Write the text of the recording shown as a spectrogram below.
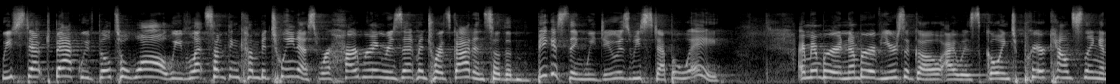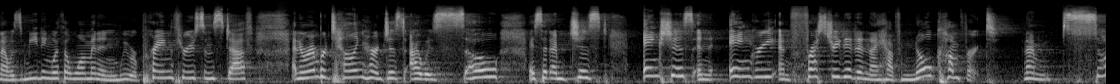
We've stepped back, we've built a wall, we've let something come between us, we're harboring resentment towards God, and so the biggest thing we do is we step away. I remember a number of years ago, I was going to prayer counseling and I was meeting with a woman and we were praying through some stuff. And I remember telling her just, I was so, I said, I'm just anxious and angry and frustrated and I have no comfort. And I'm so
